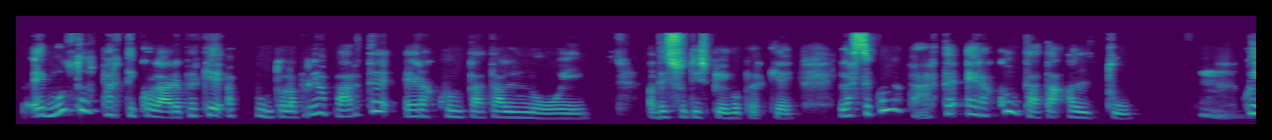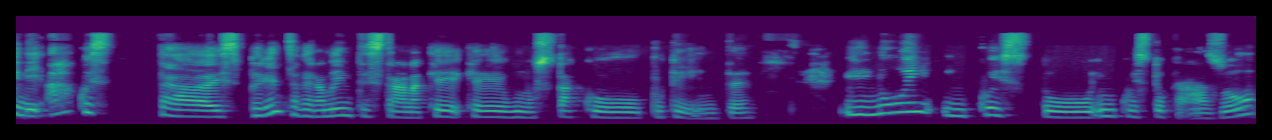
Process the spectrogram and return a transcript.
È molto particolare perché appunto la prima parte è raccontata al noi, adesso ti spiego perché. La seconda parte è raccontata al tu. Mm. Quindi ha questa esperienza veramente strana che, che è uno stacco potente. Il noi in questo, in questo caso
